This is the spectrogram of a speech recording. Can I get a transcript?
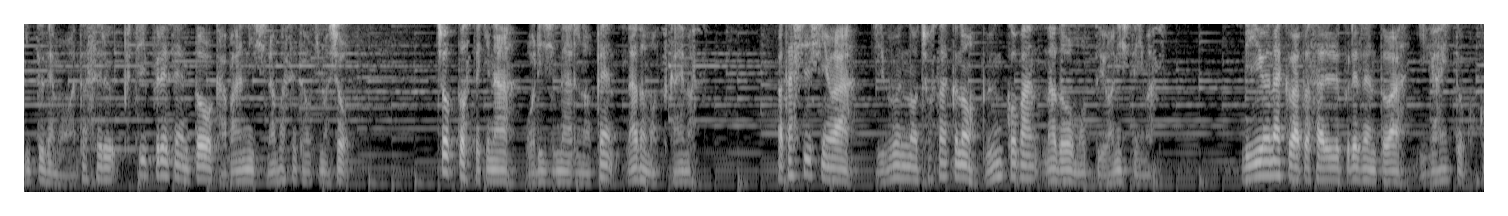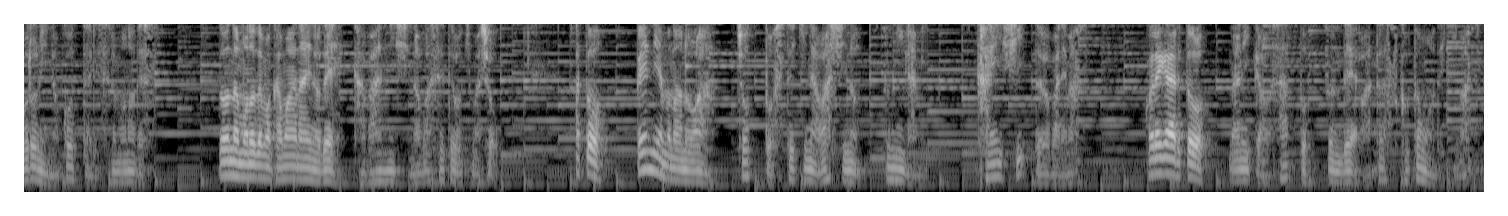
いつでも渡せるプチプレゼントをカバンに忍ばせておきましょう。ちょっと素敵なオリジナルのペンなども使えます。私自身は自分の著作の文庫版などを持つようにしています。理由なく渡されるプレゼントは意外と心に残ったりするものです。どんなものでも構わないので、カバンに忍ばせておきましょう。あと、便利なのは、ちょっと素敵な和紙の包み紙、返しと呼ばれます。これがあると、何かをさっと包んで渡すこともできます。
